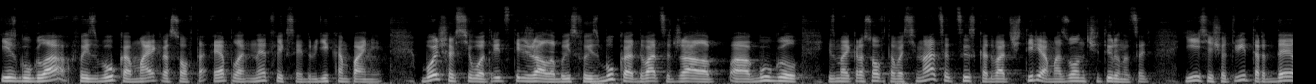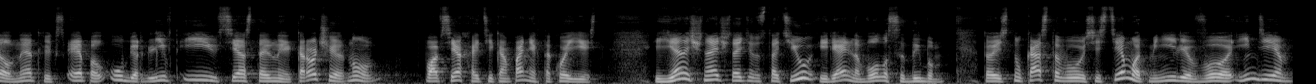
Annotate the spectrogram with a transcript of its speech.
из Гугла, Фейсбука, Microsoft, Apple, Netflix и других компаний. Больше всего 33 жалобы из Фейсбука, 20 жалоб а, Google, из Microsoft 18, Cisco 24, Amazon 14. Есть еще Twitter, Dell, Netflix, Apple, Uber, Lyft и все остальные. Короче, ну, во всех IT-компаниях такое есть. И я начинаю читать эту статью, и реально волосы дыбом. То есть, ну, кастовую систему отменили в Индии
